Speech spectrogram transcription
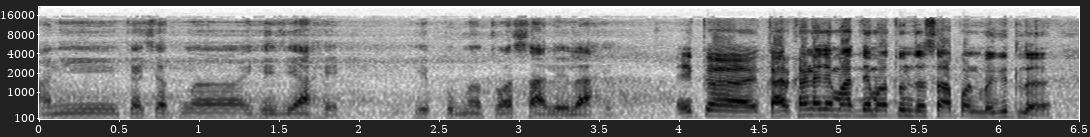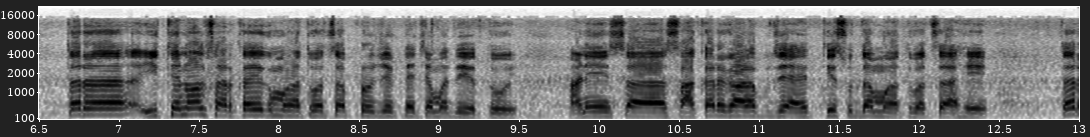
आणि त्याच्यातनं हे जे आहे हे पूर्णत्वास आलेलं आहे. एक कारखान्याच्या माध्यमातून जसं आपण बघितलं तर इथेनॉल सारखा एक महत्त्वाचा प्रोजेक्ट त्याच्यामध्ये येतोय. आणि सा साखर गाळप जे आहेत ते सुद्धा महत्त्वाचं आहे. तर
